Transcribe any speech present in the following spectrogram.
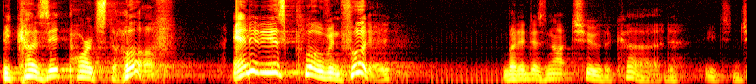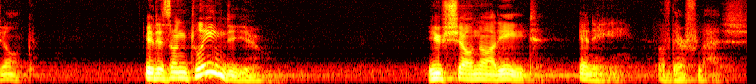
because it parts the hoof, and it is cloven footed, but it does not chew the cud, eats junk. It is unclean to you. You shall not eat any of their flesh.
